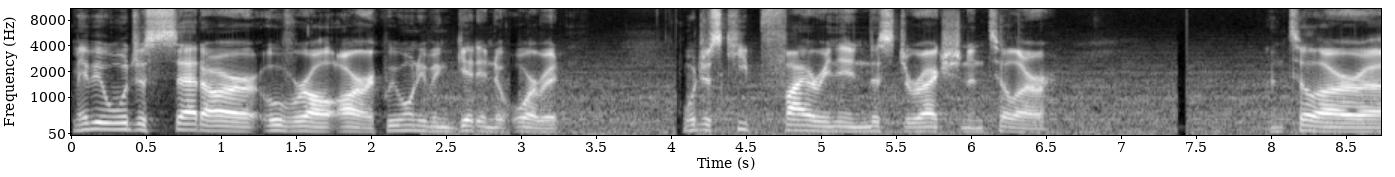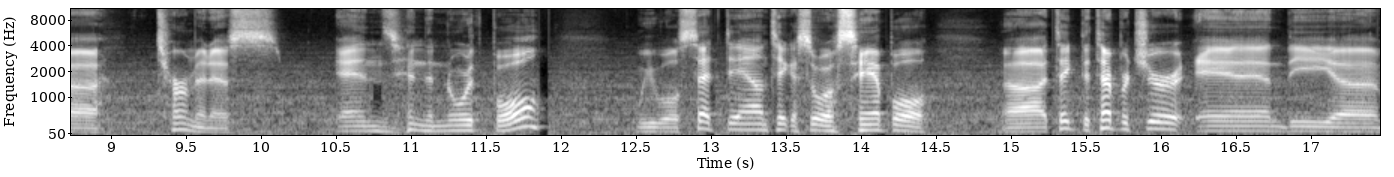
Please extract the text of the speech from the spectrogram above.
Maybe we'll just set our overall arc. We won't even get into orbit. We'll just keep firing in this direction until our until our uh, terminus ends in the North Pole. We will set down, take a soil sample, uh, take the temperature and the uh,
